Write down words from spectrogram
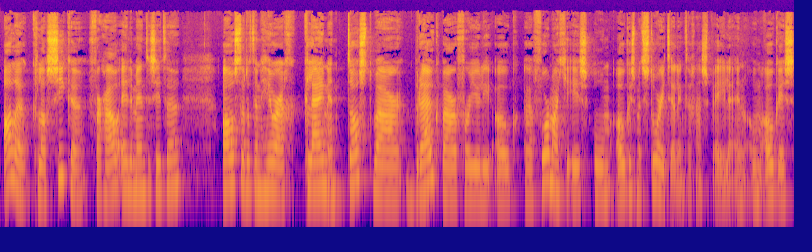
alle klassieke verhaalelementen zitten, als dat het een heel erg klein en tastbaar, bruikbaar voor jullie ook uh, formatje is om ook eens met storytelling te gaan spelen. En om ook eens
